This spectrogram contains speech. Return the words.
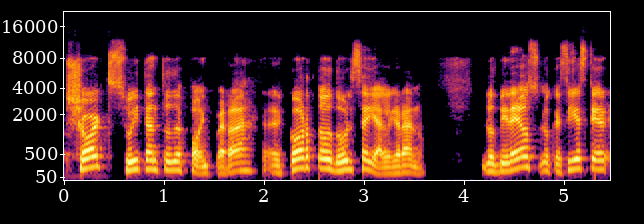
short, sweet and to the point, ¿verdad? Eh, corto, dulce y al grano. Los videos, lo que sí es que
